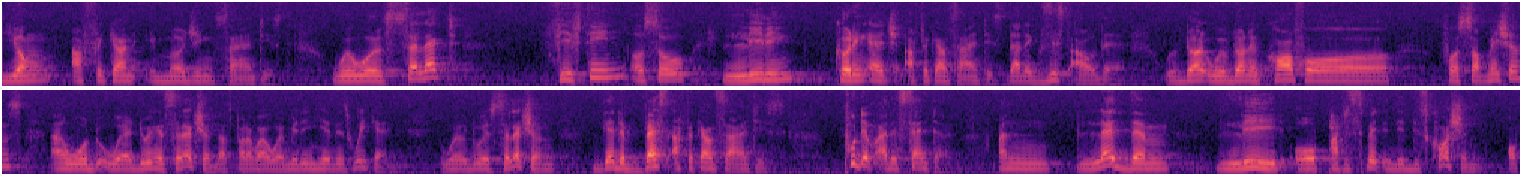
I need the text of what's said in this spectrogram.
young African emerging scientists. We will select 15 or so leading cutting edge African scientists that exist out there. We've done, we've done a call for for submissions, and we're doing a selection. That's part of why we're meeting here this weekend. We'll do a selection, get the best African scientists, put them at the center, and let them lead or participate in the discussion of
